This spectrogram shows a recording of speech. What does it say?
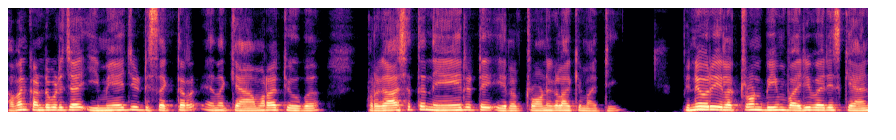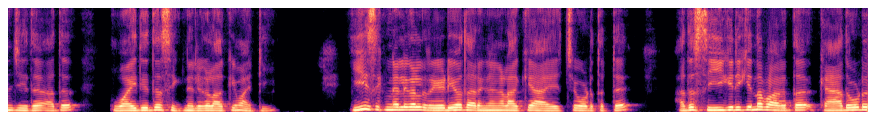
അവൻ കണ്ടുപിടിച്ച ഇമേജ് ഡിസെക്ടർ എന്ന ക്യാമറ ട്യൂബ് പ്രകാശത്തെ നേരിട്ട് ഇലക്ട്രോണുകളാക്കി മാറ്റി. പിന്നെ ഒരു ഇലക്ട്രോൺ ബീം വരി വരി സ്കാൻ ചെയ്ത് അത് വൈദ്യുത സിഗ്നലുകളാക്കി മാറ്റി. ഈ സിഗ്നലുകൾ റേഡിയോ തരംഗങ്ങളാക്കി അയച്ചു കൊടുത്തിട്ട് അത് സ്വീകരിക്കുന്ന ഭാഗത്ത് കാഥോഡ്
